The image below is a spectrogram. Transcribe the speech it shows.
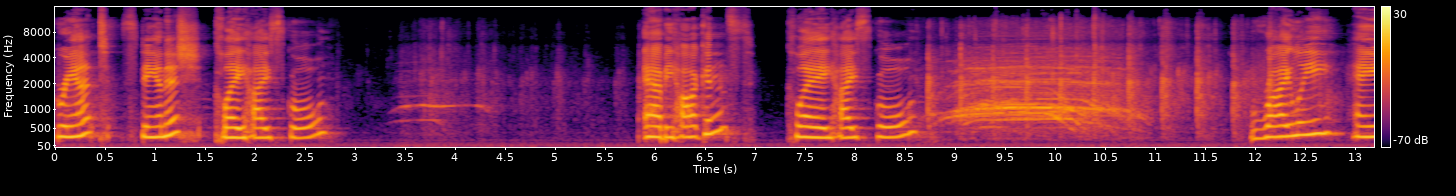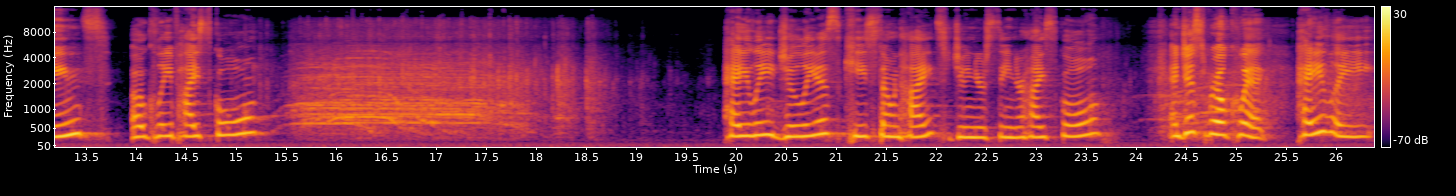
Grant Stanish, Clay High School. Abby Hawkins, Clay High School. Riley Haynes, Oakleaf High School. Haley Julius, Keystone Heights, Junior Senior High School. And just real quick, Haley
